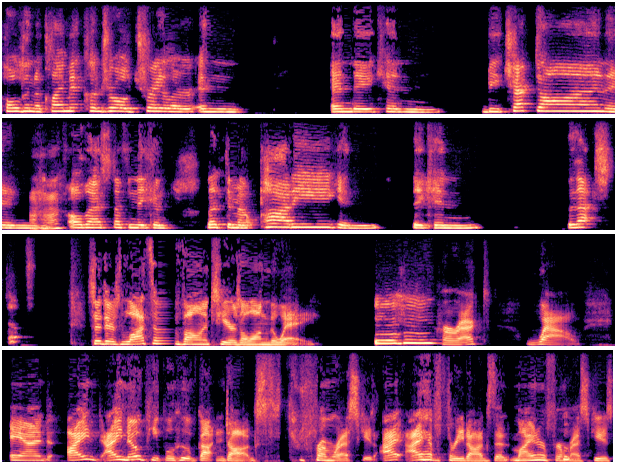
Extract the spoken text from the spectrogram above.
pulled in a climate controlled trailer and and they can be checked on and uh-huh. all that stuff and they can let them out potty and they can that stuff. So there's lots of volunteers along the way. Mm-hmm. correct? Wow. And i i know people who have gotten dogs from rescues. I i have three dogs that mine are from rescues.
